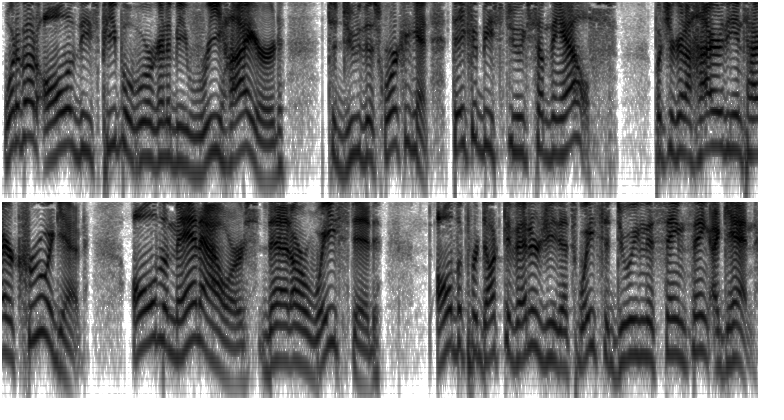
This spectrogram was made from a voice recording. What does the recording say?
What about all of these people who are going to be rehired to do this work again? They could be doing something else, but you're going to hire the entire crew again. All the man hours that are wasted, all the productive energy that's wasted doing the same thing again.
